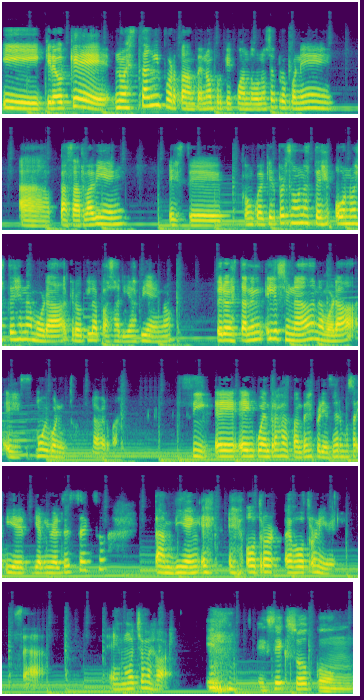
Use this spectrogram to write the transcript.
Y creo que no es tan importante, ¿no? Porque cuando uno se propone a pasarla bien, este, con cualquier persona, estés o no estés enamorada, creo que la pasarías bien, ¿no? Pero estar ilusionada, enamorada, es muy bonito, la verdad. Sí, eh, encuentras bastantes experiencias hermosas y el, y el nivel de sexo también es, es, otro, es otro nivel. O sea, es mucho mejor. El, el sexo con,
